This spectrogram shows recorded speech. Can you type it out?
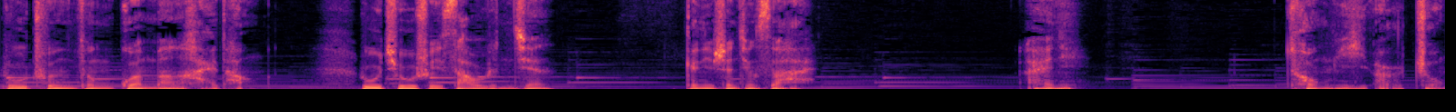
如春风灌满海棠，如秋水洒入人间，给你深情似海，爱你从一而终。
